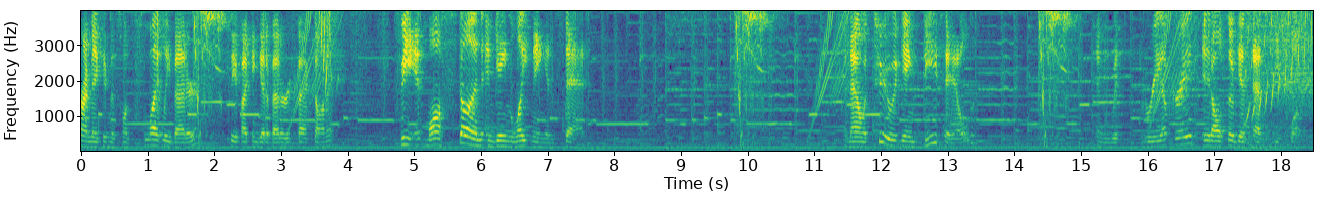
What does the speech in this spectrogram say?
Try making this one slightly better. See if I can get a better effect on it. See, it lost stun and gained lightning instead. And now with two, it gains detailed. And with three upgrades, it also gets SP plus.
